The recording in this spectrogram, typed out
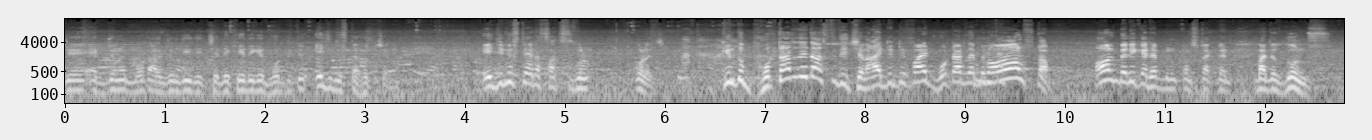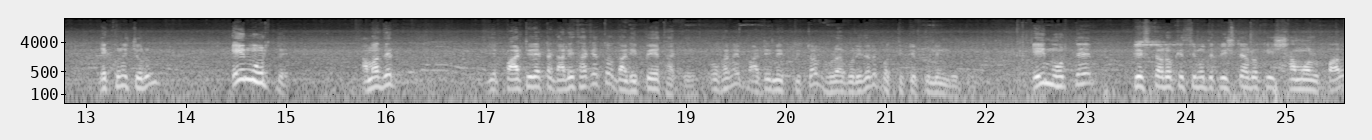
যে একজনের ভোট আরেকজন দিয়ে দিচ্ছে, দেখিয়ে দিকে ভোট দিতে, এই জিনিসটা হচ্ছে না। এই জিনিসটা এটা সাকসেসফুল করেছে। কিন্তু ভোটারদের আসতে দিচ্ছে না। Identified voter been all stop all barricade have been constructed by the goons এক্ষুনি চলুন এই মুহূর্তে আমাদের যে পার্টির একটা গাড়ি থাকে তো গাড়ি পেয়ে থাকে। ওখানে পার্টির নেতৃত্ব ঘোরাঘুরি করে প্রত্যেকটি পুলিং বুথে। এই মুহূর্তে কৃষ্ণারক্ষী শ্রীমতী কৃষ্ণারক্ষী শ্যামল পাল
